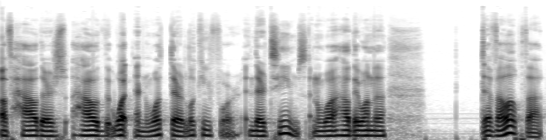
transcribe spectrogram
of how there's how what and what they're looking for in their teams and what how they want to develop that.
